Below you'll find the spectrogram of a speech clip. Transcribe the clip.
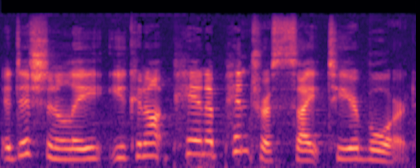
Additionally, you cannot pin a Pinterest site to your board.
